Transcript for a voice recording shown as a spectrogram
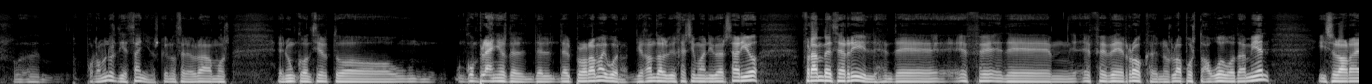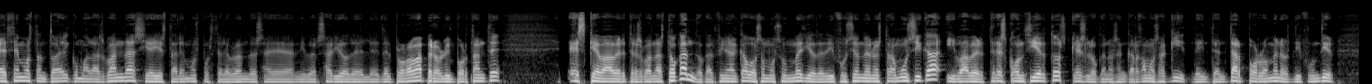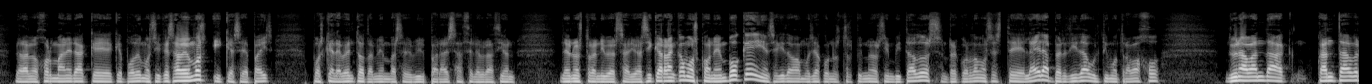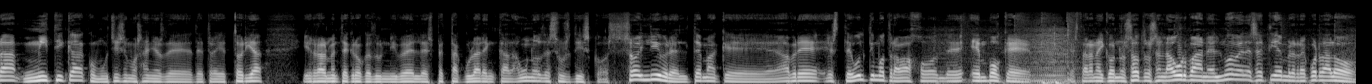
por lo menos 10 años que no celebrábamos en un concierto un, cumpleaños del, del, programa. Y bueno, llegando al vigésimo aniversario, Fran Becerril de, F, de FB Rock nos lo ha puesto a huevo también y se lo agradecemos tanto a él como a las bandas y ahí estaremos pues celebrando ese aniversario del, del programa, pero lo importante es que va a haber tres bandas tocando, que al fin y al cabo somos un medio de difusión de nuestra música y va a haber tres conciertos, que es lo que nos encargamos aquí, de intentar por lo menos difundir de la mejor manera que, podemos y que sabemos y que sepáis pues que el evento también va a servir para esa celebración de nuestro aniversario. Así que arrancamos con Emboque y enseguida vamos ya con nuestros primeros invitados. Recordamos este La Era Perdida, último trabajo de una banda cántabra mítica con muchísimos años de, trayectoria y realmente creo que de un nivel espectacular en cada uno de sus discos. Soy libre, el tema que abre este último trabajo de Emboque. Estarán ahí con nosotros en la Urban el 9 de septiembre, recuérdalo.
